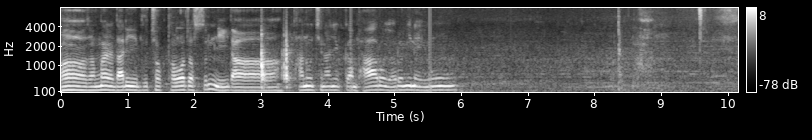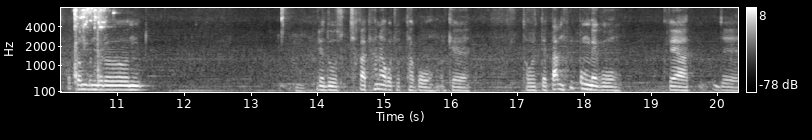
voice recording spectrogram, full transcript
아 정말 날이 무척 더워졌습니다. 단오 지나니까 바로 여름이네요. 어떤 분들은 그래도 숙차가 편하고 좋다고 이렇게 더울 때 땀 흠뻑 내고 그래야 이제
